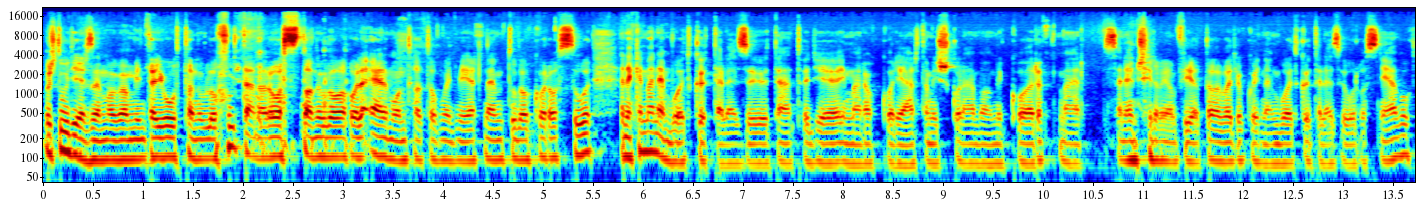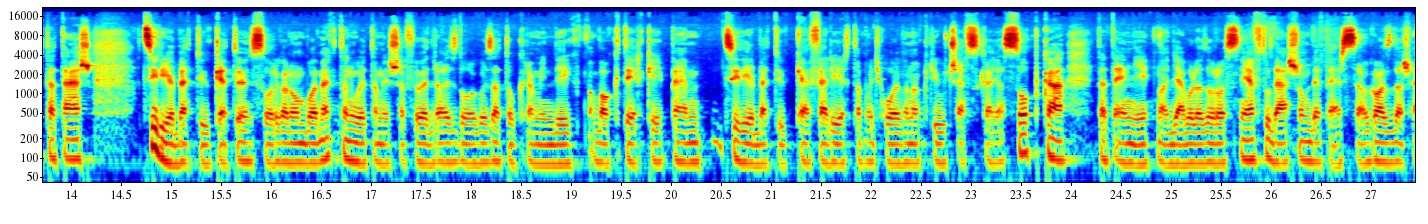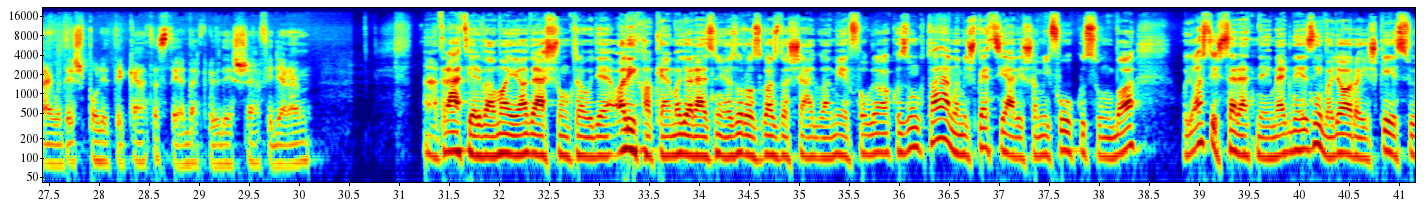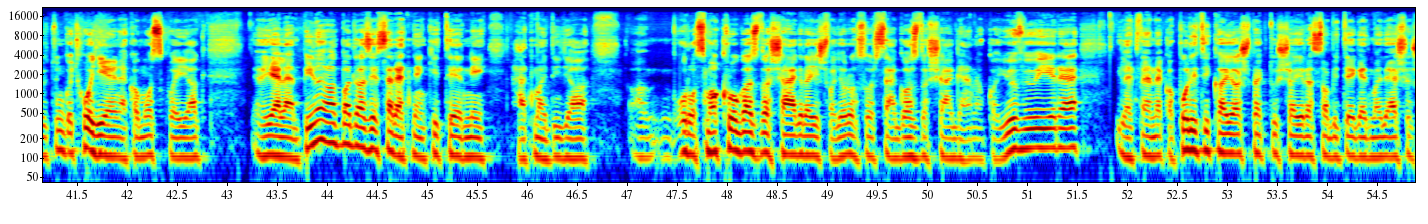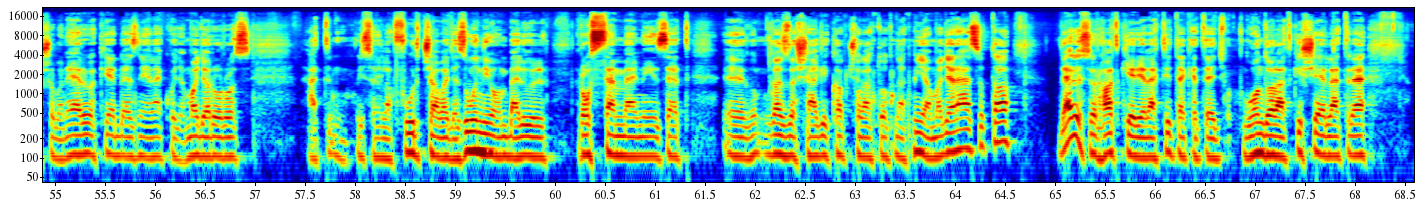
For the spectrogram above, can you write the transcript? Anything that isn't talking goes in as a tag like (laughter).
Most úgy érzem magam, mint a jó tanuló után a rossz tanuló, ahol elmondhatom, hogy miért nem tudok oroszul. Hát nekem már nem volt kötelező, tehát hogy én már akkor jártam iskolába, amikor már szerencsére olyan fiatal vagyok, hogy nem volt kötelező orosz nyelvoktatás. A Cyril betűket önszorgalomból megtanultam, és a földrajz dolgozatokra mindig a vaktérképen Cyril betűkkel felírtam, hogy hol van a Kryucsevszkaja szopka, tehát ennyi nagyjából az orosz nyelvtudásom, de persze a gazdaságot és politikát ezt érdeklődéssel figyelem. Hát rátérve a mai adásunkra, ugye alig ha kell magyarázni, hogy az orosz gazdasággal miért foglalkozunk, talán ami speciális a mi fókuszunkba, hogy azt is szeretnénk megnézni, vagy arra is készültünk, hogy hogy élnek a moszkvaiak jelen pillanatban, de azért szeretnénk kitérni, hát majd így a, a orosz makrogazdaságra is, vagy Oroszország gazdaságának a jövőjére, illetve ennek a politikai aspektusaira. Szabi, téged majd elsősorban erről kérdeznélek, hogy a magyar-orosz hát viszonylag furcsa, vagy az unión belül rossz szemmel nézett gazdasági kapcsolatoknak mi a magyarázata. De először hadd kérjelek titeket egy gondolatkísérletre,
